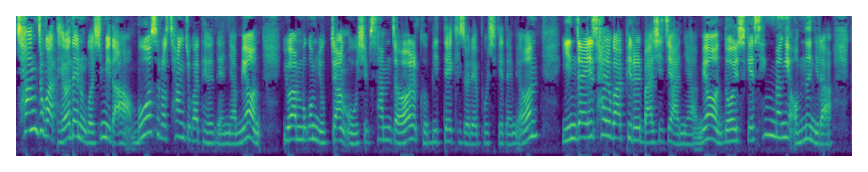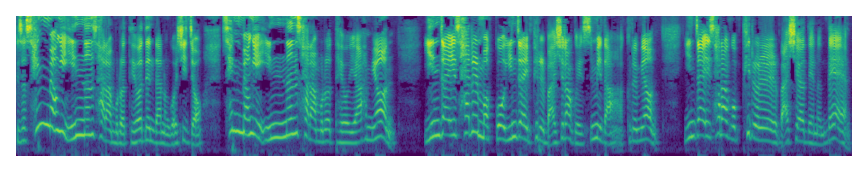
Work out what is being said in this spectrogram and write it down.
창조가 되어야 되는 것입니다. 무엇으로 창조가 되어야 되냐면 요한복음 6장 53절 그 밑에 기절에 보시게 되면 인자의 살과 피를 마시지 아니하면 너희 속에 생명이 없느니라. 그래서 생명이 있는 사람으로 되어야 된다는 것이죠. 생명이 있는 사람으로 되어야 하면 인자의 살을 먹고 인자의 피를 마시라고 했습니다. 그러면 인자의 살하고 피를 마셔야 되는데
